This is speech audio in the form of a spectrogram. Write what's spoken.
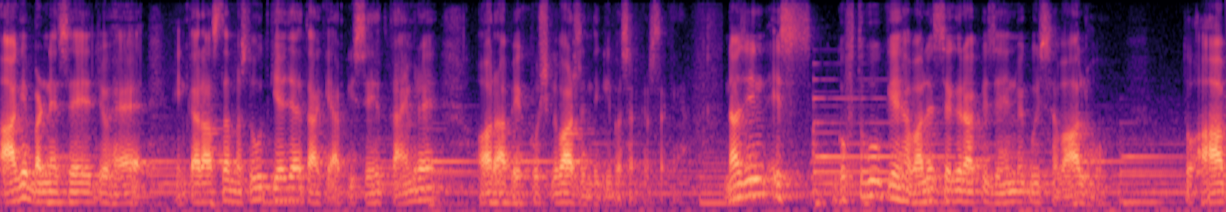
آگے بڑھنے سے جو ہے، ان کا راستہ مسدود کیا جائے تاکہ آپ کی صحت قائم رہے اور آپ ایک خوشگوار زندگی بسر کر سکیں۔ ناظرین، اس گفتگو کے حوالے سے اگر آپ کے ذہن میں کوئی سوال ہو تو آپ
